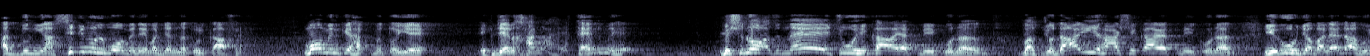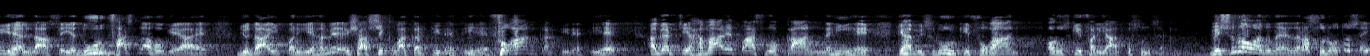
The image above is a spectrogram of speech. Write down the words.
اد دنیا سجن المومن و جنت الکافر۔ مومن کے حق میں تو یہ ایک جیل خانہ ہے، قید میں ہے۔ بشنو از نئے چو حکایت بھی کند بس جدائی ہا شکایت میں کند یہ روح جب علیحدہ ہوئی ہے اللہ سے، یہ دور فاصلہ ہو گیا ہے۔ جدائی پر یہ ہمیشہ شکوا کرتی رہتی ہے، فغان کرتی رہتی ہے۔ اگرچہ ہمارے پاس وہ کان نہیں ہے کہ ہم اس روح کی فغان اور اس کی فریاد کو سن سکیں۔ وشنو ازن ہے، ذرا سنو تو صحیح۔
